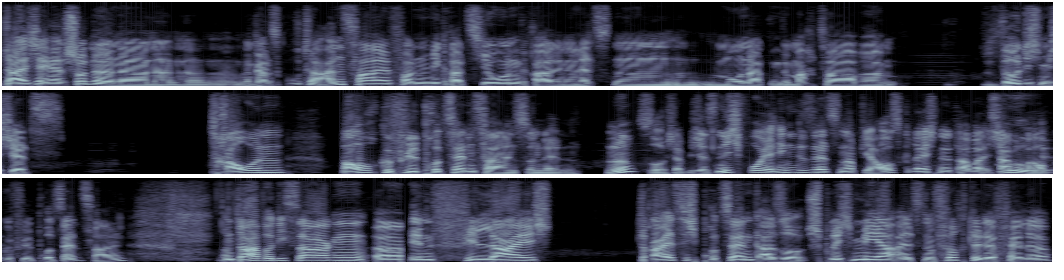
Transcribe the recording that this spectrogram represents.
da ich ja jetzt schon eine, eine, eine ganz gute Anzahl von Migrationen gerade in den letzten Monaten gemacht habe, würde ich mich jetzt trauen, Bauchgefühl Prozentzahlen zu nennen. Ne? So, ich habe mich jetzt nicht vorher hingesetzt und habe die ausgerechnet, aber ich habe cool. Bauchgefühl Prozentzahlen. Und da würde ich sagen, äh, in vielleicht 30 Prozent, also sprich mehr als ein Viertel der Fälle,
